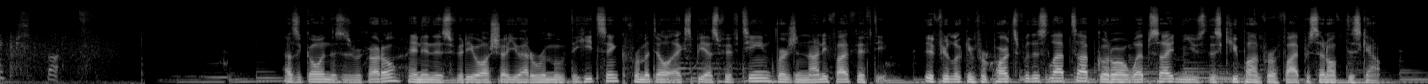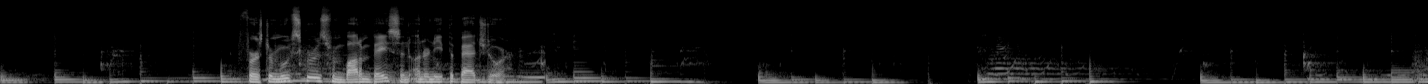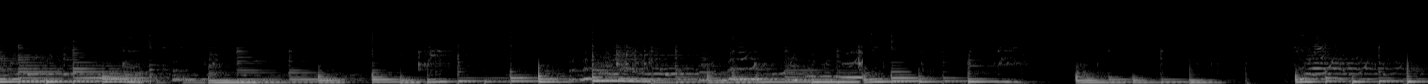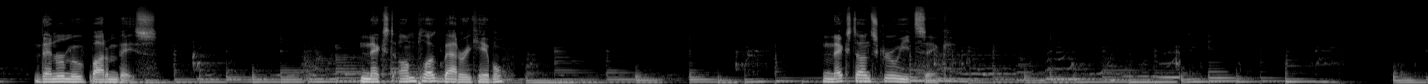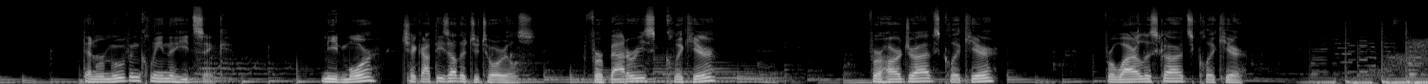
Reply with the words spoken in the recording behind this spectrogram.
Xbox. How's it going? This is Ricardo, and in this video I'll show you how to remove the heatsink from a Dell XPS 15 version 9550. If you're looking for parts for this laptop, go to our website and use this coupon for a 5% off discount. First remove screws from bottom base and underneath the badge door. Then remove bottom base. Next unplug battery cable. Next unscrew heatsink. Then remove and clean the heatsink. Need more? Check out these other tutorials. For batteries, click here. For hard drives, click here. For wireless cards, click here.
